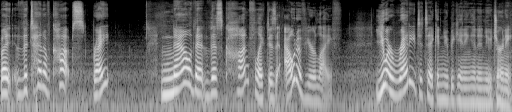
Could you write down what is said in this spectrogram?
but the Ten of Cups, right? Now that this conflict is out of your life, you are ready to take a new beginning and a new journey.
